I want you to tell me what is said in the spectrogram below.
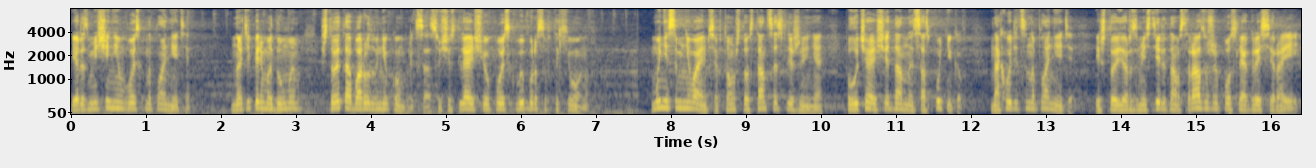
и размещением войск на планете. Но теперь мы думаем, что это оборудование комплекса, осуществляющего поиск выбросов тахионов. Мы не сомневаемся в том, что станция слежения, получающая данные со спутников, находится на планете и что ее разместили там сразу же после агрессии Раей.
